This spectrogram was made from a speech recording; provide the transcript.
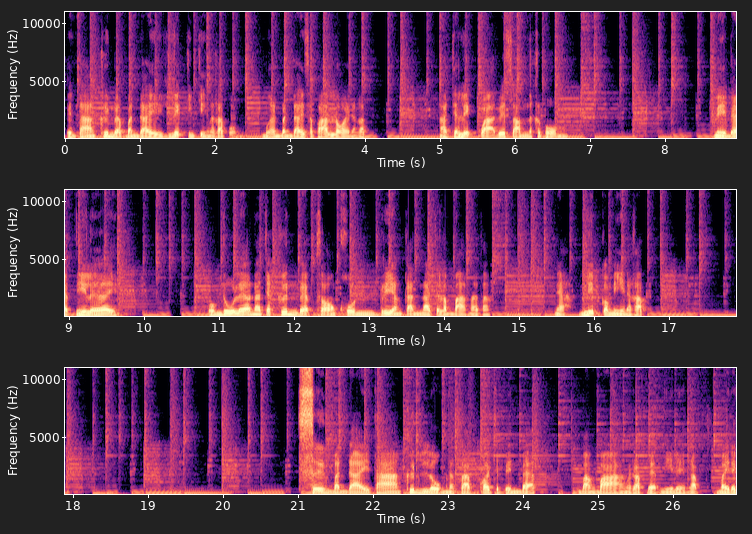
เป็นทางขึ้นแบบบันไดเล็กจริง ๆ นะครับ ผมเหมือนบันไดสะพานลอยนะครับ อาจจะเล็กกว่าด้วยซ้ำนะครับผม นี่แบบนี้เลย ผมดูแล้วน่าจะขึ้นแบบ 2 คนเรียงกันน่าจะลำบากนะท่าเนี่ยลิฟต์ก็มีนะครับ ซึ่งบันไดทางขึ้นลงนะครับ ก็จะเป็นแบบบางๆนะครับ แบบนี้เลยครับ ไม่ได้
